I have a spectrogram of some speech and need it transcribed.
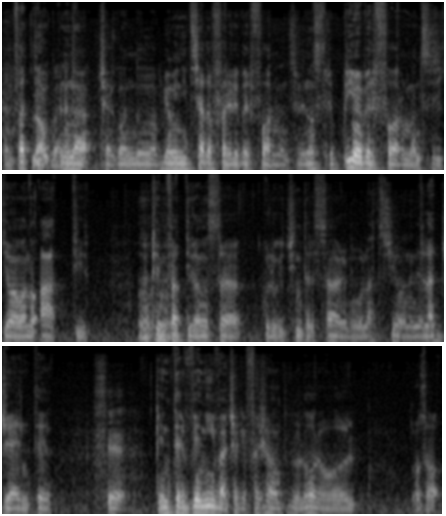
Infatti, l'opera. una- cioè, quando abbiamo iniziato a fare le performance, le nostre prime performance si chiamavano atti. Perché Uh-huh. infatti la nostra, quello che ci interessava era proprio l'azione della gente Sì. che interveniva, cioè che facevano proprio loro, non so,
